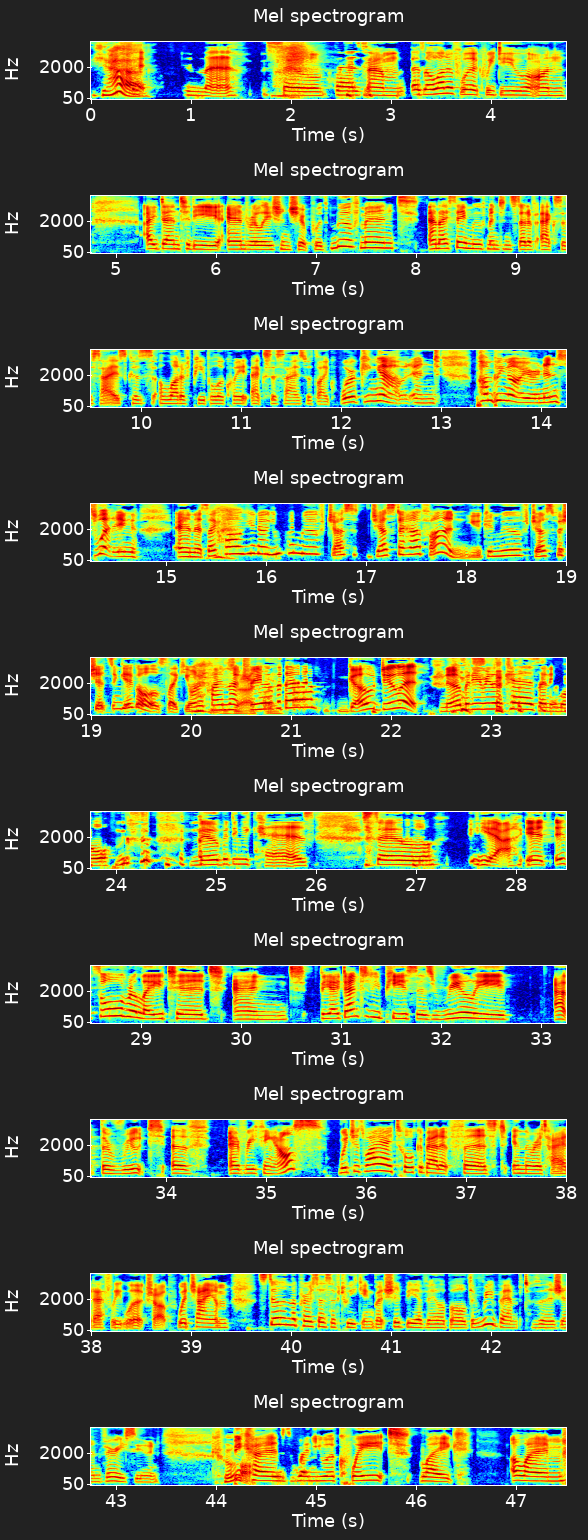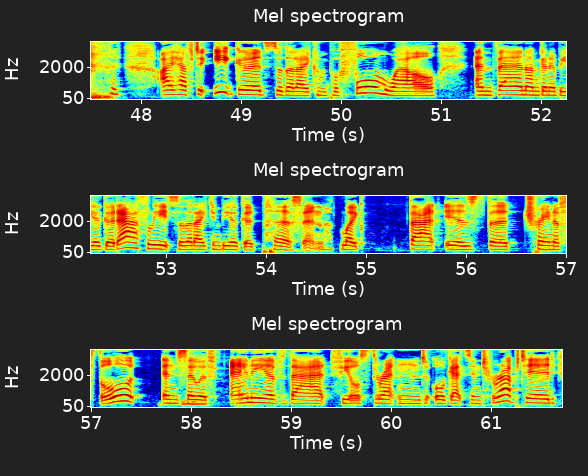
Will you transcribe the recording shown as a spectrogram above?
yeah in there so there's um there's a lot of work we do on identity and relationship with movement. And I say movement instead of exercise because a lot of people equate exercise with like working out and pumping iron and sweating. And it's like, well, you know, you can move just just to have fun. You can move just for shits and giggles. Like you want to climb that tree over there? Go do it. Nobody really cares anymore. Nobody cares. So yeah, it, it's all related. And the identity piece is really at the root of everything else, which is why I talk about it first in the Retired Athlete Workshop, which I am still in the process of tweaking, but should be available, the revamped version, very soon. Cool. Because when you equate, like, oh, I'm, I have to eat good so that I can perform well, and then I'm going to be a good athlete so that I can be a good person. Like, that is the train of thought. And so, mm. if any of that feels threatened or gets interrupted,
